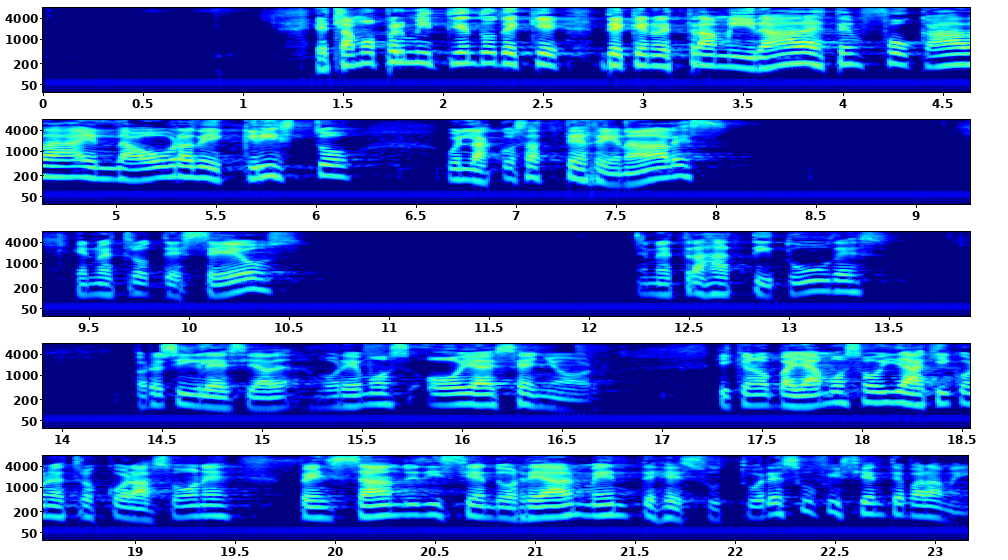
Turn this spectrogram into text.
Estamos permitiendo de que, de que nuestra mirada esté enfocada en la obra de Cristo o en las cosas terrenales, en nuestros deseos, en nuestras actitudes. Por eso, iglesia, oremos hoy al Señor y que nos vayamos hoy de aquí con nuestros corazones pensando y diciendo, realmente Jesús, tú eres suficiente para mí.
